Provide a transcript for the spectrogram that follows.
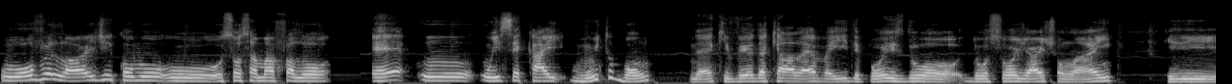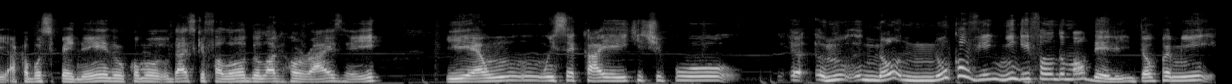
o Overlord, como o, o Sousama falou, é um, um Isekai muito bom, né? Que veio daquela leva aí depois do, do Sword Art Online, que acabou se perdendo, como o Daisuke falou, do Log Horizon aí. E é um, um Isekai aí que, tipo, eu, eu não, nunca ouvi ninguém falando mal dele. Então, pra mim,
